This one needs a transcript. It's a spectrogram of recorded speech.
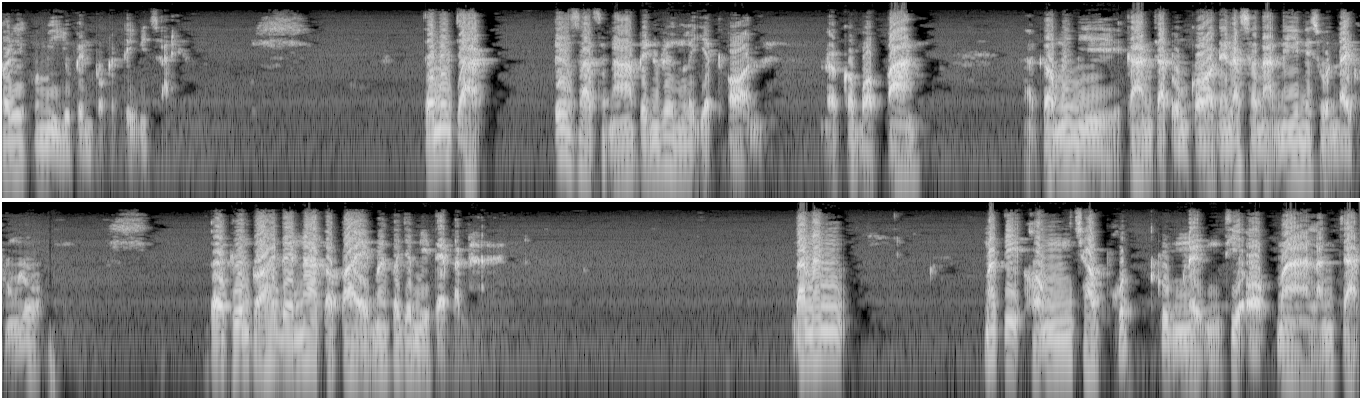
ก็เรียกว่ามีอยู่เป็นปกติวิสัย แต่เนื่องจากเรื่องศาสนาเป็นเรื่องละเอียดอ่อน แล้วก็บอบบางแล้วก็ไม่มีการจัดองค์กรในลักษณะนี้ในส่วนใดของโลกแต่คืนปล่อยให้เดินหน้าต่อไปมันก็จะมีแต่ปัญหา ดังนั้นมติของชาวพุทธ กลุ่มหนึ่งที่ออกมาหลังจาก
